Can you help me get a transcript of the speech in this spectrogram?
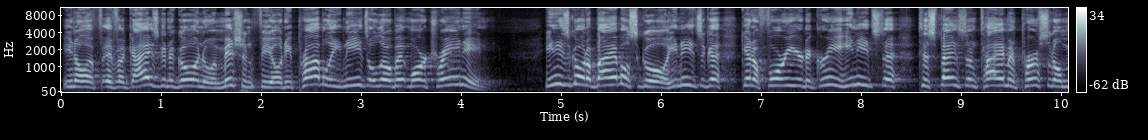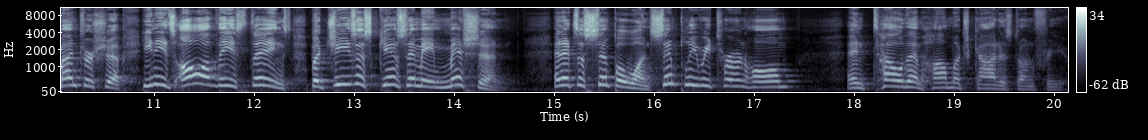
you know, if, if a guy's going to go into a mission field, he probably needs a little bit more training. He needs to go to Bible school. He needs to get a four year degree. He needs to, to spend some time in personal mentorship. He needs all of these things. But Jesus gives him a mission. And it's a simple one simply return home and tell them how much God has done for you.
